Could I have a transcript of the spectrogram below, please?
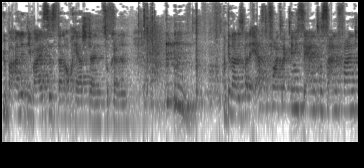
über alle Devices dann auch herstellen zu können. genau, das war der erste Vortrag, den ich sehr interessant fand.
